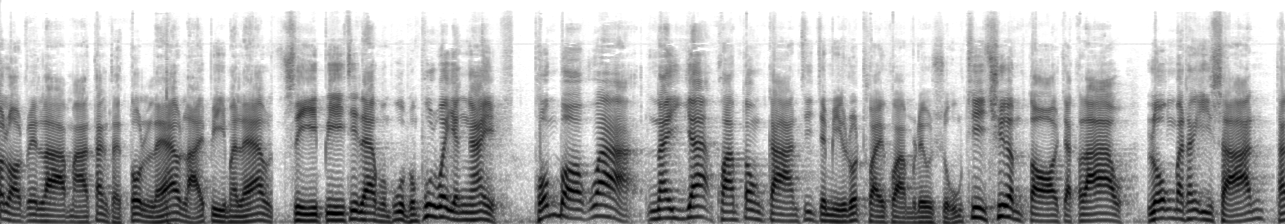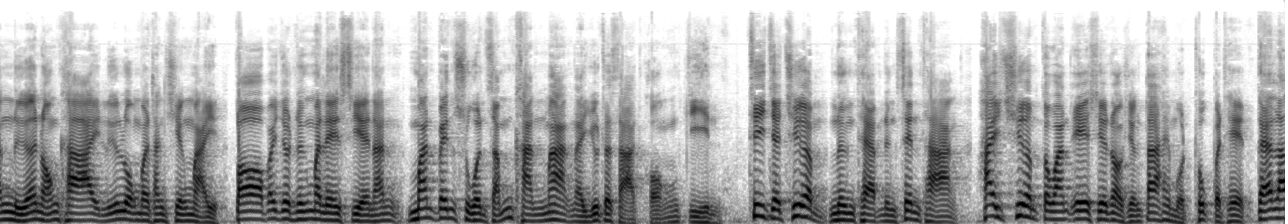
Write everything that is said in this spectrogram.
ตลอดเวลามาตั้งแต่ต้นแล้วหลายปีมาแล้ว 4 ปีที่แล้วผมพูด ผมพูดว่ายังไง ผมบอกว่าในยะความต้องการที่จะมีรถไฟความเร็วสูงที่เชื่อมต่อจากลาว ลงมาทางอีสานทางเหนือหนองคาย หรือลงมาทางเชียงใหม่ ต่อไปจนถึงมาเลเซียนั้น มันเป็นส่วนสำคัญมากในยุทธศาสตร์ของจีน ที่จะเชื่อมหนึ่งแถบหนึ่งเส้นทาง ให้เชื่อมตะวันเอเชียนออกเฉียงใต้ให้หมดทุกประเทศ แต่เรา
